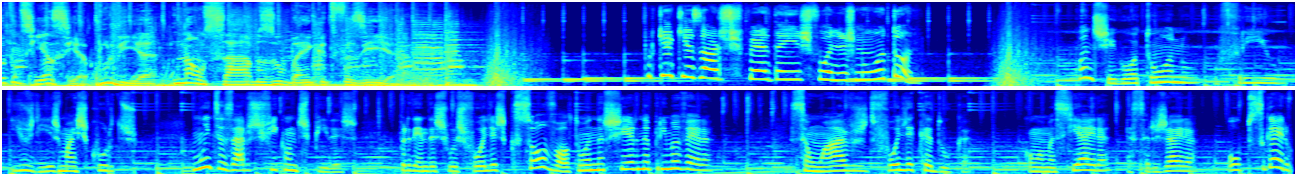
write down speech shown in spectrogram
minuto de ciência por dia, não sabes o bem que te fazia. Porquê é que as árvores perdem as folhas no outono? Quando chega o outono, o frio e os dias mais curtos, muitas árvores ficam despidas, perdendo as suas folhas que só voltam a nascer na primavera. São árvores de folha caduca, como a macieira, a cerejeira ou o pessegueiro.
